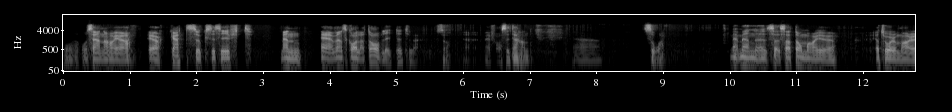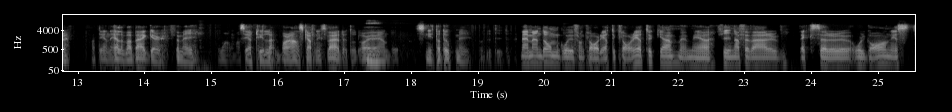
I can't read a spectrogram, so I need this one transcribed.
Och, och sen har jag ökat successivt men även skalat av lite tyvärr också eh, med facit i hand. Eh, så. Men, men så, så, att de har ju, jag tror de har, att det är en 11 bagger för mig om man ser till bara anskaffningsvärdet och då har jag mm. ändå snittat upp mig under tiden. Men, men de går ju från klarhet till klarhet tycker jag med, med fina förvärv, växer organiskt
